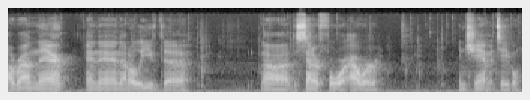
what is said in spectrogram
around there, and then that'll leave the uh, the center for our enchantment table.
